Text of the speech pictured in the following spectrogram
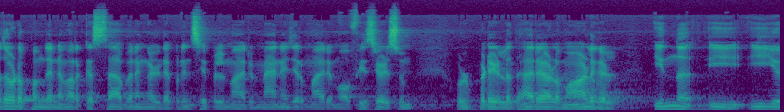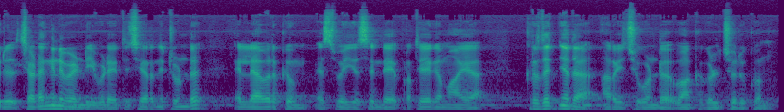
അതോടൊപ്പം തന്നെ മർക്കസ് സ്ഥാപനങ്ങളുടെ പ്രിൻസിപ്പൽമാരും മാനേജർമാരും ഓഫീസേഴ്സും ഉൾപ്പെടെയുള്ള ധാരാളം ആളുകൾ ഇന്ന് ഈ ഈ ഒരു ചടങ്ങിന് വേണ്ടി ഇവിടെ എത്തിച്ചേർന്നിട്ടുണ്ട്. എല്ലാവർക്കും എസ് വൈ എസിന്റെ പ്രത്യേകമായ കൃതജ്ഞത അറിയിച്ചുകൊണ്ട് വാക്കുകൾ ചുരുക്കുന്നു.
